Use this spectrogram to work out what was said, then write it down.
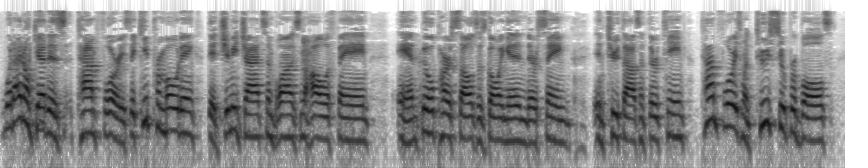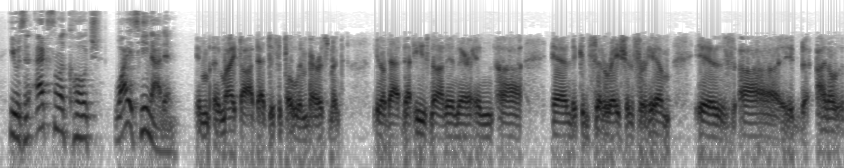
What I don't get is Tom Flores. They keep promoting that Jimmy Johnson belongs in the Hall of Fame and Bill Parcells is going in. They're saying in 2013. Tom Flores won two Super Bowls. He was an excellent coach why is he not in? In, in my thought, that's just a total embarrassment. You know that that he's not in there, and uh, and the consideration for him is uh, I don't.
